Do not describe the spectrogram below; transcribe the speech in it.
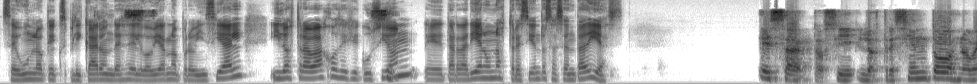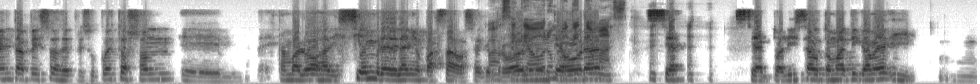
según lo que explicaron desde el gobierno provincial, y los trabajos de ejecución eh, tardarían unos 360 días. Exacto, sí, los 390 pesos de presupuesto son eh, están valuados a diciembre del año pasado, o sea que probablemente ahora, Se, actualiza automáticamente y mm,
